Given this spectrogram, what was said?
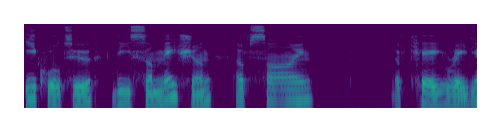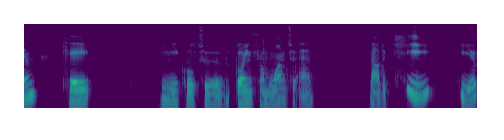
equal to the summation of sine of k radian, k being equal to going from 1 to n. Now the key here,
